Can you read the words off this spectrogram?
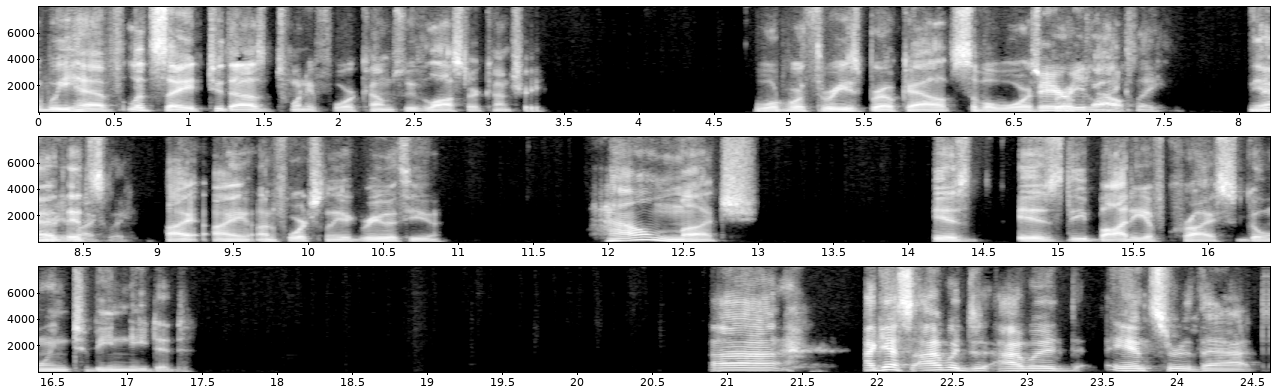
we have, let's say 2024 comes, we've lost our country. World War III has broke out, civil wars very likely. Out. Yeah, Very it's likely. I I unfortunately agree with you. How much is is the body of Christ going to be needed? Uh I guess I would I would answer that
